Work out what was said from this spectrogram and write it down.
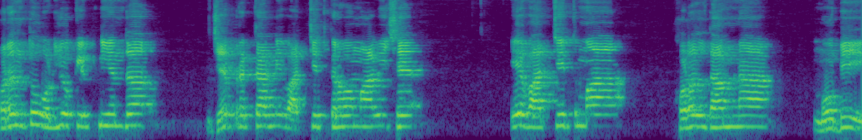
પરંતુ ઓડિયો ક્લિપની અંદર જે પ્રકારની વાતચીત કરવામાં આવી છે, એ વાતચીતમાં ખોડલધામના મોભી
